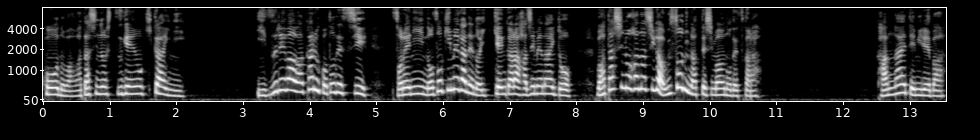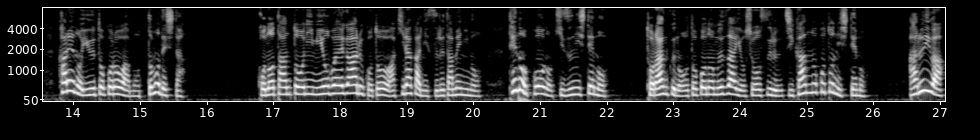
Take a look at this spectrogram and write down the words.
河野は私の出現を機会に、いずれはわかることですし、それに覗き眼鏡の一件から始めないと、私の話が嘘になってしまうのですから。考えてみれば彼の言うところはもっともでした。この担当に見覚えがあることを明らかにするためにも、手の甲の傷にしても、トランクの男の無罪を称する時間のことにしても、あるいは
